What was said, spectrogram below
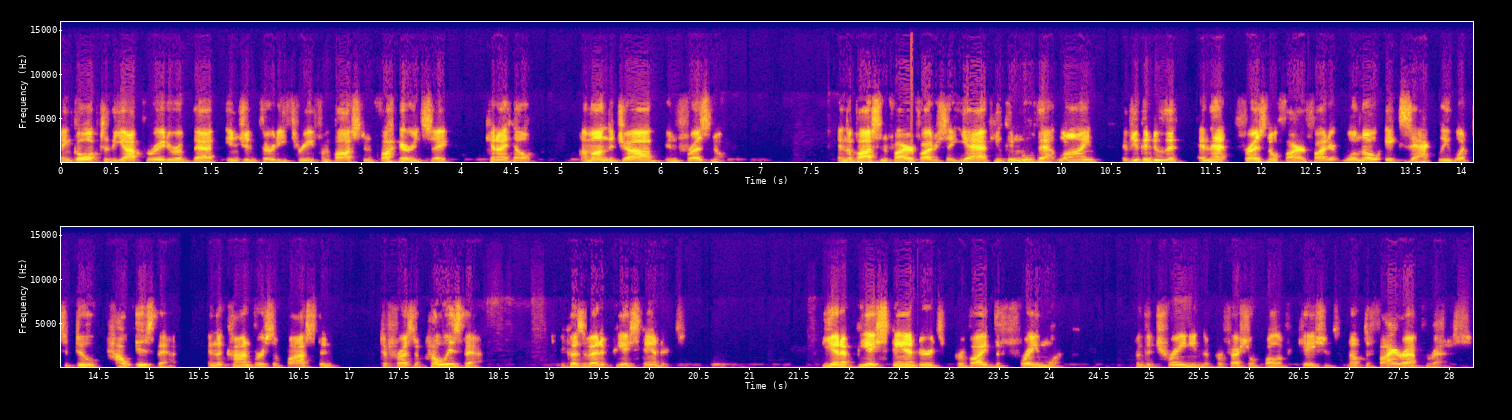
and go up to the operator of that engine 33 from Boston Fire and say, Can I help? I'm on the job in Fresno. And the Boston firefighter say, Yeah, if you can move that line, if you can do this, and that Fresno firefighter will know exactly what to do. How is that? In the converse of Boston to Fresno, how is that? Because of NFPA standards. The NFPA standards provide the framework for the training, the professional qualifications. Now, to fire apparatus.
